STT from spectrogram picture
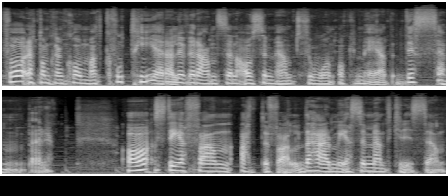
för att de kan komma att kvotera leveranserna av cement från och med december. Ja, Stefan Attefall, det här med cementkrisen,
